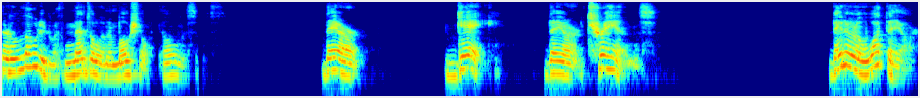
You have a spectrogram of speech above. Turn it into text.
They're loaded with mental and emotional illnesses. They are gay. They are trans. They don't know what they are.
